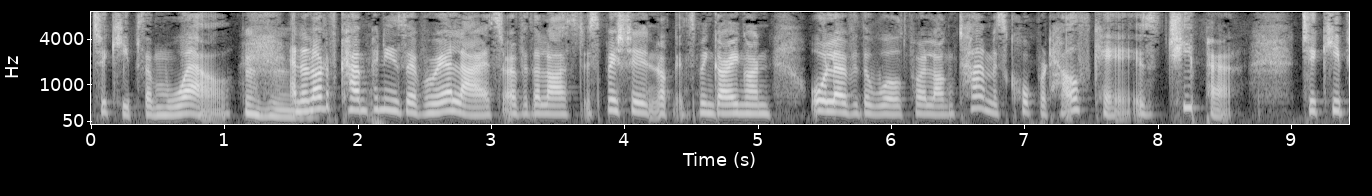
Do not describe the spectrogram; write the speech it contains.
to keep them well. Mm-hmm. And a lot of companies have realized over the last, especially look, it's been going on all over the world for a long time, is corporate healthcare is cheaper to keep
